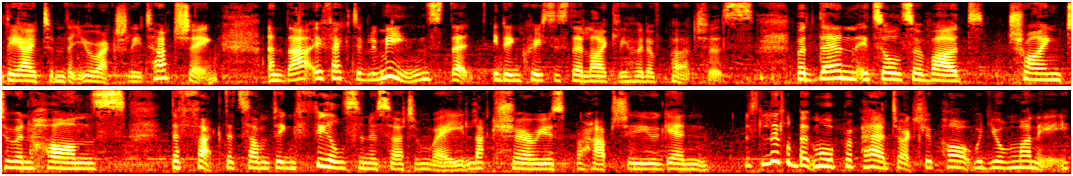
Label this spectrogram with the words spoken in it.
the item that you're actually touching, and that effectively means that it increases their likelihood of purchase. But then it's also about trying to enhance the fact that something feels in a certain way, luxurious perhaps, you again a little bit more prepared to actually part with your money.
